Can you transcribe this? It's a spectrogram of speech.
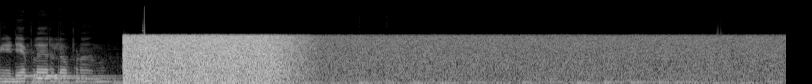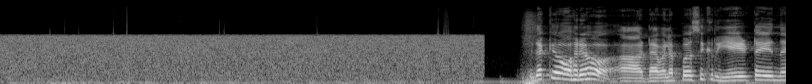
മീഡിയ പ്ലെയറിൽ ഓപ്പൺ ആകുന്നു ഇതൊക്കെ ഓരോ ഡെവലപ്പേഴ്സ് ക്രിയേറ്റ് ചെയ്യുന്ന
